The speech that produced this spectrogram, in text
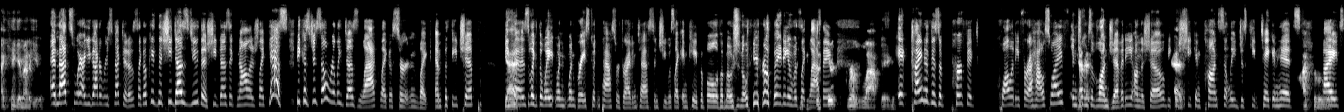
I can't get mad at you. And that's where you got to respect it. I was like, okay, but she does do this. She does acknowledge, like, yes, because Gizelle really does lack like a certain like empathy chip because like the way when when Grace couldn't pass her driving test and she was like incapable of emotionally relating and was like laughing. We're laughing. It kind of is a perfect quality for a housewife in yes. terms of longevity on the show because yes. she can constantly just keep taking hits, Absolutely. fights,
